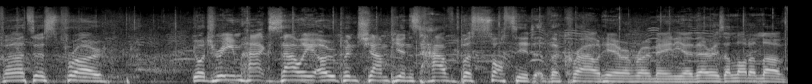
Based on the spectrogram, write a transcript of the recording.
Virtus Pro, your DreamHack Zowie Open champions have besotted the crowd here in Romania. There is a lot of love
